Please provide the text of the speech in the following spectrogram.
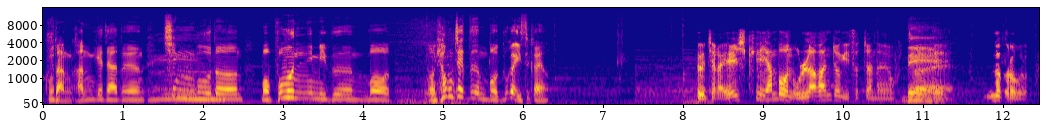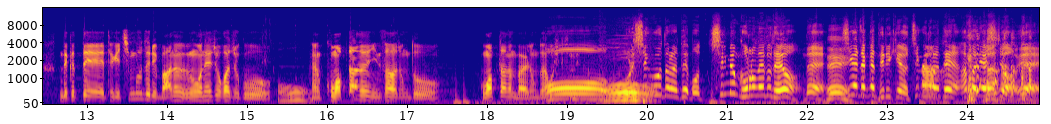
구단 관계자든 음. 친구든 뭐 부모님이든 뭐 어, 형제든 뭐 누가 있을까요? 그 제가 LCK 한 번 올라간 적이 있었잖아요. 네. 홈그룹으로. 근데 그때 되게 친구들이 많은 응원해줘가지고 오. 그냥 고맙다는 인사 정도, 고맙다는 말 정도 하고 싶습니다. 오, 오. 우리 친구들한테 뭐 실명 거론해도 돼요. 네. 네. 시간 잠깐 드릴게요. 친구들한테 한마디 하시죠. 예.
